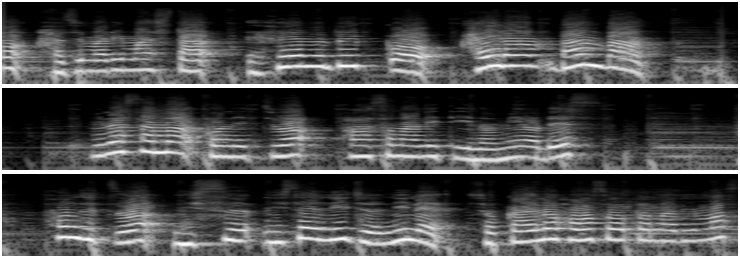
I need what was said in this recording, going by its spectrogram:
も始まりました。FM 仏教回覧バンバン。皆様こんにちは。パーソナリティのみおです。本日は2022年初回の放送となります。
